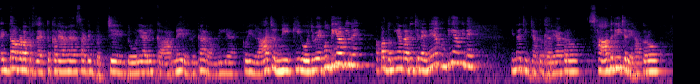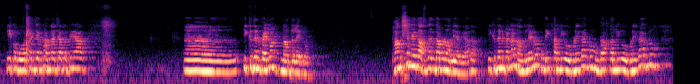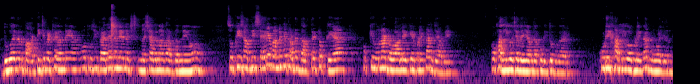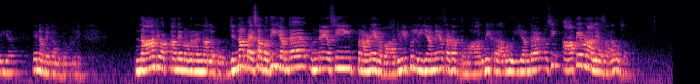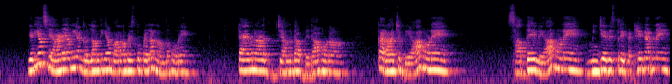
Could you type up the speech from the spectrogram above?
ਐਡਾ ਬੜਾ ਪ੍ਰੋਜੈਕਟ ਕਰਿਆ ਹੋਇਆ, ਸਾਡੇ ਬੱਚੇ ਡੋਲੇ ਵਾਲੀ ਕਾਰ ਨੇਰੇ ਹੋਏ ਘਰ ਆਉਂਦੀ ਹੈ। ਕੋਈ ਰਾਹ ਚ 19 ਹੋ ਜਵੇ, ਹੁੰਦੀਆਂ ਵੀ ਨੇ। ਆਪਾਂ ਦੁਨੀਆਦਾਰੀ ਚ ਰਹਿੰਦੇ ਆ ਹੁੰਦੀਆਂ ਵੀ ਨੇ। ਇਹਨਾਂ ਚੀਜ਼ਾਂ ਤੋਂ ਡਰਿਆ ਕਰੋ, ਸਾਦਗੀ ਚ ਰਿਹਾ ਕਰੋ। ਇੱਕ ਹੋਰ ਕੰਜਰਖਾਨਾ ਚੱਲ ਪਿਆ। ਇੱਕ ਦਿਨ ਪਹਿਲਾਂ ਆਨੰਦ ਲੈ ਲਓ। ਫੰਕਸ਼ਨ ਇਹ 10 ਦਿਨ ਦਾ ਬਣਾ ਲਿਆ ਵਿਆਹ ਦਾ। ਇੱਕ ਦਿਨ ਪਹਿਲਾਂ ਆਨੰਦ ਲੈ ਲਓ, ਕੁੜੀ ਖਾਲੀ ਹੋ ਆਪਣੇ ਘਰ ਨੂੰ, ਮੁੰਡਾ ਖਾਲੀ ਹੋ ਆਪਣੇ ਘਰ ਨੂੰ। ਦੂਏ ਦਿਨ ਪਾਰਟੀ 'ਚ ਇਕੱਠੇ ਹੁੰਦੇ ਆ, ਉਹ ਤੁਸੀਂ ਪਹਿਲੇ ਦਿਨ ਇਹ ਨਸ਼ਾ ਗਨਾ ਕਰ ਦਿੰਦੇ ਹੋ। ਸੁੱਖੀ ਸਾਂਦੀ ਸਿਹਰੇ ਬੰਨ ਕੇ ਤੁਹਾਡੇ ਦਰ ਤੇ ਢੁੱਕਿਆ ਉਹ ਕਿਉਂ ਨਾ ਡੋਲਾ ਲੈ ਕੇ ਆਪਣੇ ਘਰ ਜਾਵੇ? ਉਹ ਖਾਲੀ ਹੋ ਚਲੇ ਜਾਂਦਾ ਕੁੜੀ ਤੋਂ ਬਗੈਰ। ਕੁੜੀ ਖਾਲੀ ਹੋ ਆਪਣੇ ਘਰ ਨੂੰ ਆ ਜਾਂਦੀ ਆ। ਇਹ ਨਵੇਂ ਗੱਲ ਤੋੜ ਲਏ ਨਾ ਜਵਾਕਾਂ ਦੇ ਮਗਰ ਨਾ ਲੱਗੋ। ਜਿੰਨਾ ਪੈਸਾ ਵਧੀ ਜਾਂਦਾ ਹੈ, ਉਨੇ ਅਸੀਂ ਪੁਰਾਣੇ ਰਿਵਾਜ ਵੀ ਭੁੱਲੀ ਜਾਂਦੇ ਆ ਸਾਡਾ ਦਿਮਾਗ ਵੀ ਖਰਾਬ ਹੋਈ ਜਾਂਦਾ ਹੈ। ਅਸੀਂ ਆਪੇ ਬਣਾ ਲਿਆ ਸਾਰਾ ਕੁਝ ਜਿਹੜੀਆਂ ਸਿਆਣਿਆਂ ਦੀਆਂ ਗੱਲਾਂ ਦੀਆਂ 12 ਵਜੇ ਤੋਂ ਪਹਿਲਾਂ ਆਨੰਦ ਹੋਣੇ ਟਾਈਮ ਨਾਲ ਜਨ ਦਾ ਵਿਦਾ ਹੋਣਾ ਘਰਾਂ 'ਚ ਵਿਆਹ ਹੋਣੇ ਸਾਦੇ ਵਿਆਹ ਹੋਣੇ ਮਿੰਜੇ ਬਿਸਤਰੇ ਇਕੱਠੇ ਕਰਨੇ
